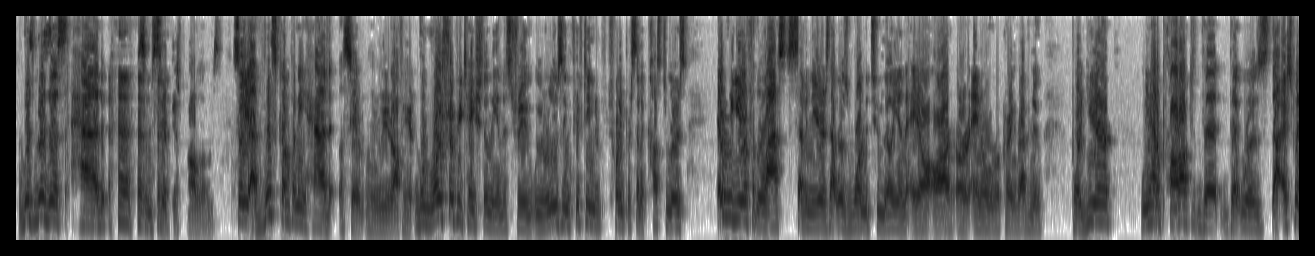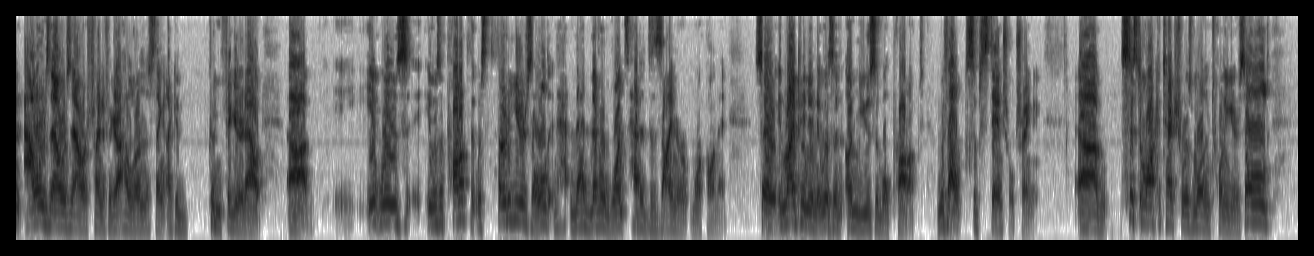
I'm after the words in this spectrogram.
this business had some serious problems. So yeah, this company had let's see, let me read it off here. The worst reputation in the industry. We were losing 15 to 20 percent of customers every year for the last seven years. That was one to two million ARR or annual recurring revenue per year. We had a product that that was that I spent hours and hours and hours trying to figure out how to learn this thing. I could couldn't figure it out. Uh, it was it was a product that was 30 years old and had never once had a designer work on it. So, in my opinion, it was an unusable product without substantial training. Um, system architecture was more than 20 years old.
